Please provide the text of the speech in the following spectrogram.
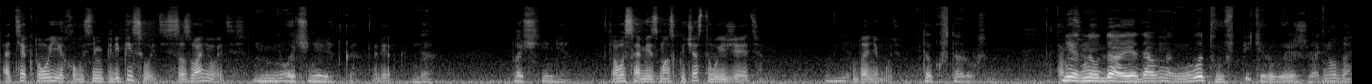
А те, кто уехал, вы с ними переписываетесь, созваниваетесь? Ну, очень редко, Редко. да. Почти нет. А вы сами из Москвы часто выезжаете Нет, куда-нибудь? только в Тарусу. Нет, ну да, я давно, ну вот в Питер выезжали. Ну да.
